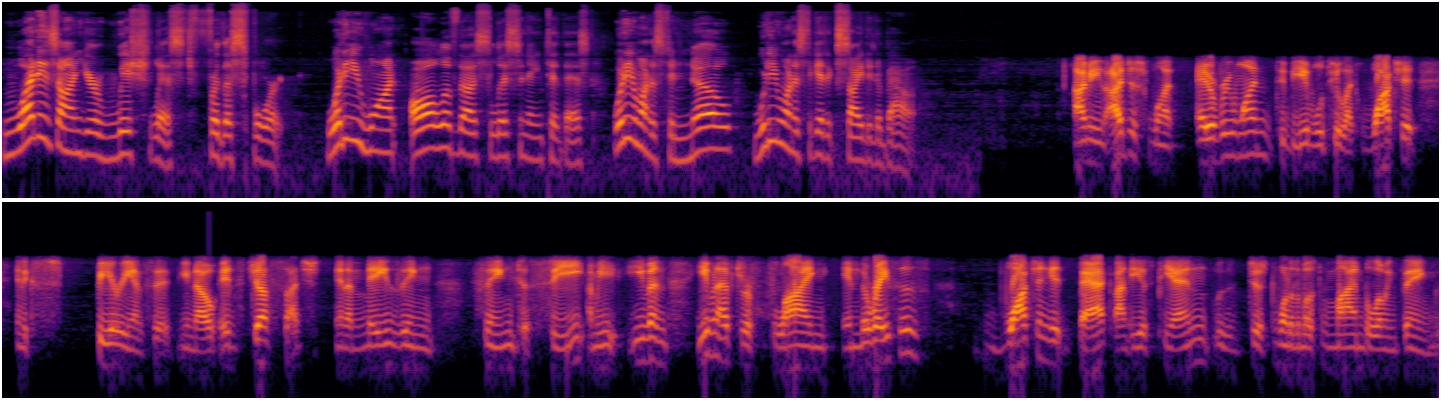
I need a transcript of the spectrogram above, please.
What is on your wish list for the sport? What do you want all of us listening to this? What do you want us to know? What do you want us to get excited about? I mean, I just want everyone to be able to like watch it and experience it. You know, it's just such an amazing thing to see. I mean, even even after flying in the races, watching it back on ESPN was just one of the most mind blowing things.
